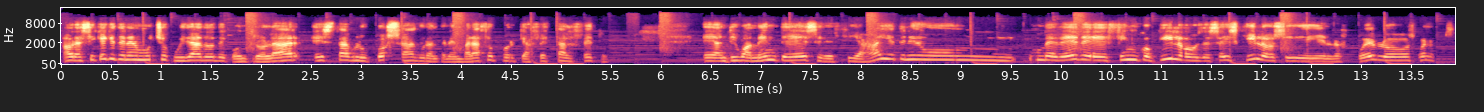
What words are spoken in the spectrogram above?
Ahora sí que hay que tener mucho cuidado de controlar esta glucosa durante el embarazo porque afecta al feto. Eh, antiguamente se decía, ay, he tenido un, un, bebé de 5 kilos, de 6 kilos y en los pueblos, bueno, pues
